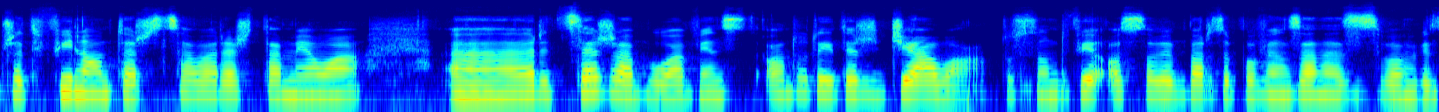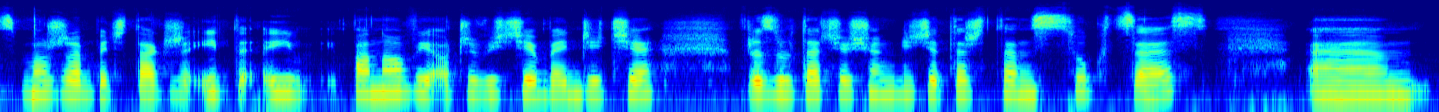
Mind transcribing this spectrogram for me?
przed chwilą też cała reszta miała e, rycerza była, więc on tutaj też działa. Tu są dwie osoby bardzo powiązane ze sobą, więc może być tak, że i, i panowie oczywiście będziecie w rezultacie osiągniecie też ten sukces. em,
